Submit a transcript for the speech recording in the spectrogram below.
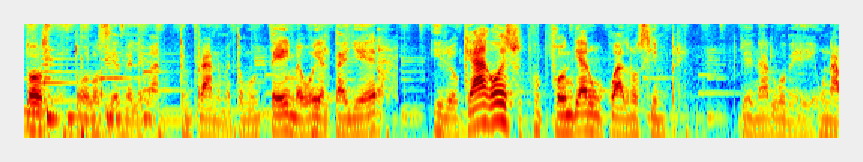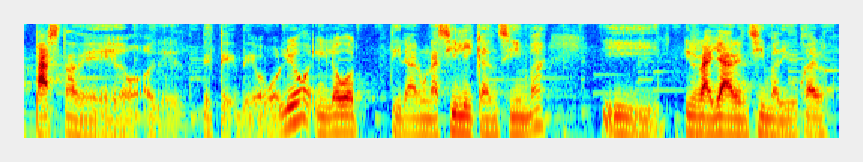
Todos, todos los días me levanto temprano, me tomo un té y me voy al taller y lo que hago es fondear un cuadro siempre llenarlo de una pasta de, de, óleo y luego tirar una sílica encima y, rayar encima, dibujar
